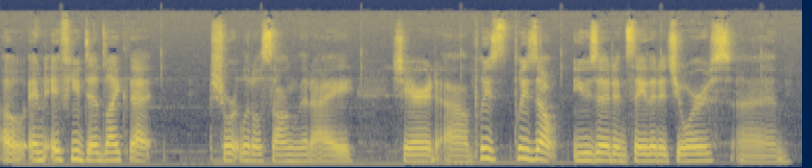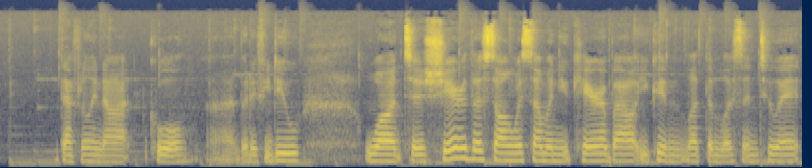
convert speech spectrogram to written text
Oh, and if you did like that short little song that I shared, um, please please don't use it and say that it's yours. Um, definitely not cool. Uh, but if you do want to share the song with someone you care about, you can let them listen to it.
